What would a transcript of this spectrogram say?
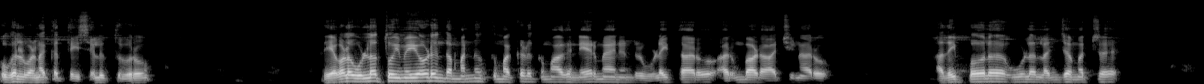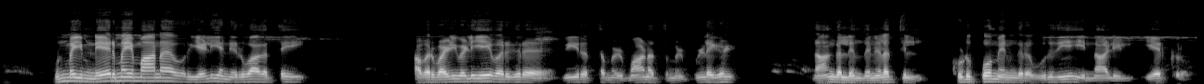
புகழ் வணக்கத்தை செலுத்துகிறோம். எவ்வளவு உள்ள தூய்மையோடு இந்த மண்ணுக்கு மக்களுக்குமாக நேர்மையான் என்று உழைத்தாரோ அரும்பாடு ஆற்றினாரோ அதை போல ஊழல் லஞ்சமற்ற உண்மையும் நேர்மையுமான ஒரு எளிய நிர்வாகத்தை அவர் வழி வழியே வருகிற வீரத்தமிழ் மானத்தமிழ் பிள்ளைகள் நாங்கள் இந்த நிலத்தில் கொடுப்போம் என்கிற உறுதியை இந்நாளில் ஏற்கிறோம்.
